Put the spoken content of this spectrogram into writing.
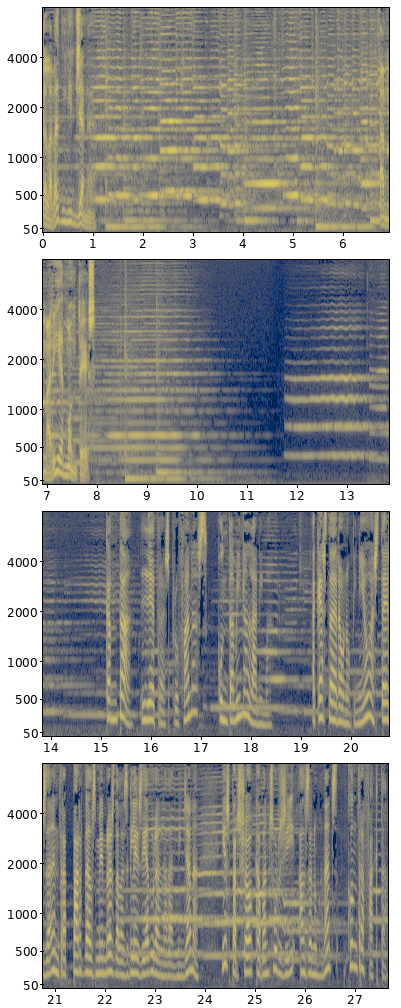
de l'edat mitjana. Amb Maria Montes. Cantar lletres profanes contamina l'ànima. Aquesta era una opinió estesa entre part dels membres de l'Església durant l'edat mitjana, i és per això que van sorgir els anomenats contrafacta,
